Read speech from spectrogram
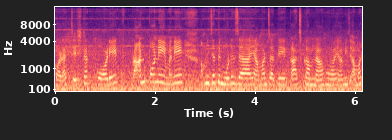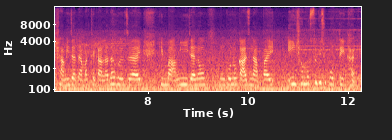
করার চেষ্টা করে প্রাণপণে। মানে আমি যাতে মরে যাই, আমার যাতে কাজ কাম না হয়, আমি, আমার স্বামী যাতে আমার থেকে আলাদা হয়ে যায়, কিংবা আমি যেন কোনো কাজ না পাই, এই সমস্ত কিছু করতেই থাকে।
